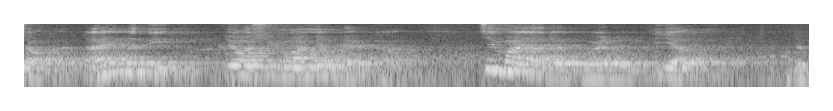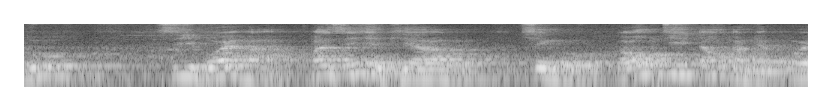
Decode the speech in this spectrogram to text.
ကြောင့်အတိုင်းမသိပျော်ရွှင်ဝမ်းမြောက်တဲ့အခါ ကျင့်ပရတဲ့ပွဲလို့သိရပါတယ်။တဘူစီပွဲဟာဖန်ဆင်းရင်ဖျားကိုရှင်ကိုကောင်းကြီးတောင်းခံတဲ့ပွဲ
